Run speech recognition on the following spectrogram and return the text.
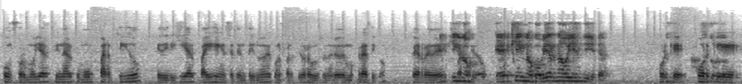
conformó ya al final como un partido que dirigía el país en el 79 con el Partido Revolucionario Democrático, PRD. que es quien nos gobierna hoy en día. Porque, porque,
